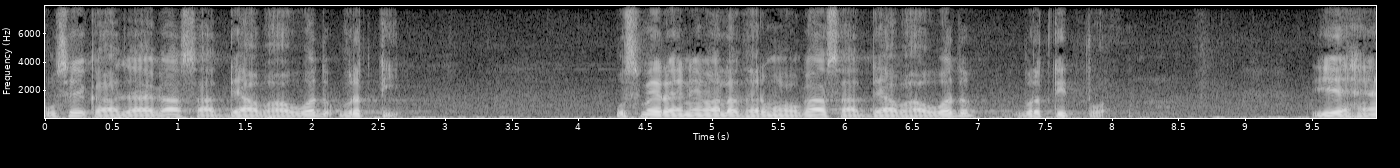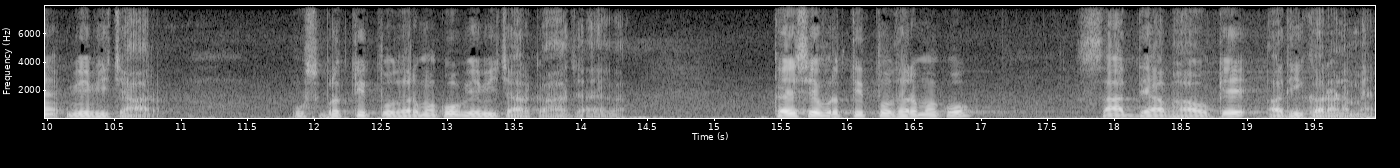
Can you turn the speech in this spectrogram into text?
उसे कहा जाएगा साध्याभाववद वृत्ति। उसमें रहने वाला धर्म होगा साध्याभाववद वृत्तित्व। ये हैं व्यभिचार। उस वृत्तित्व धर्म को व्यभिचार कहा जाएगा। कैसे वृत्तित्व धर्म को? साध्याभाव के अधिकरण में।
